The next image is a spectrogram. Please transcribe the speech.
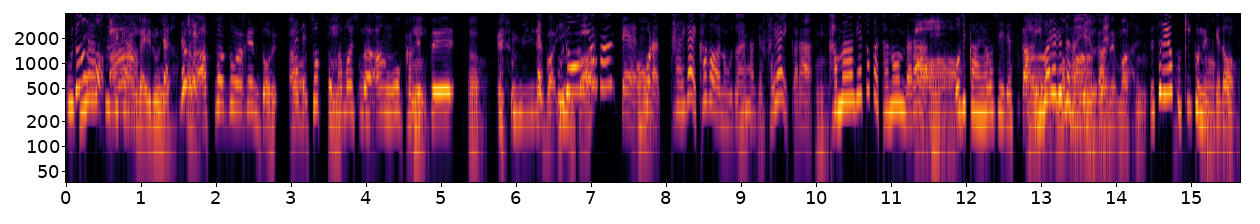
う。どん冷やす時間がいるんやだから熱々をかけんとあのちょっと冷ましたあんをかけてう。ん見ればいいんう。どん屋さんって、ほら大概香川のう。どん屋さんって早いから、釜揚げとか頼んだら、お時間よろしいですかって言われるじゃないですか。それよく聞くんですけど、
